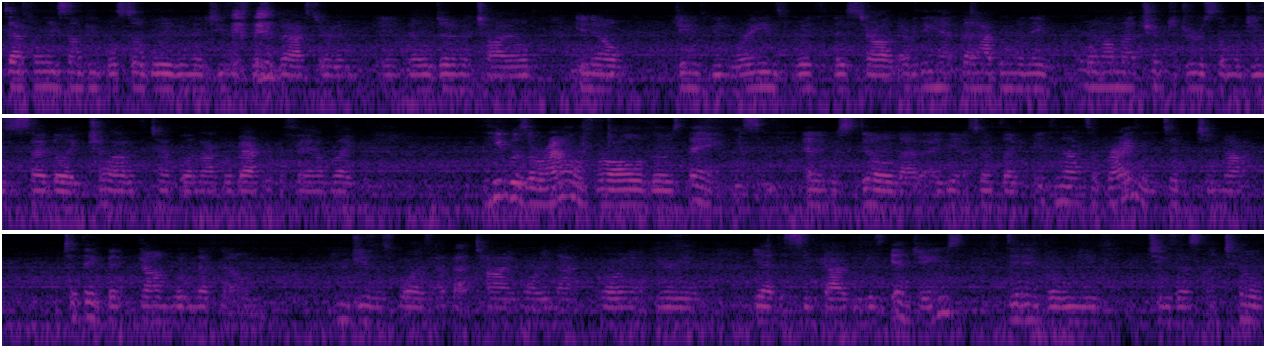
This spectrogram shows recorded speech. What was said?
definitely some people still believing that Jesus was a bastard and, and illegitimate child. You know, James being raised with this child. Everything ha- that happened when they went on that trip to Jerusalem and Jesus decided to like chill out at the temple and not go back with the fam. Like he was around for all of those things, and it was still that idea. So it's like it's not surprising to, to not to think that John wouldn't have known who Jesus was at that time or in that growing up period. He had to seek God because again, James didn't believe Jesus until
